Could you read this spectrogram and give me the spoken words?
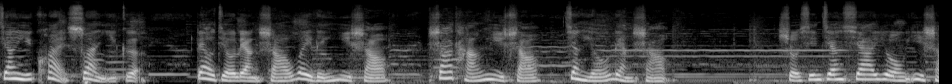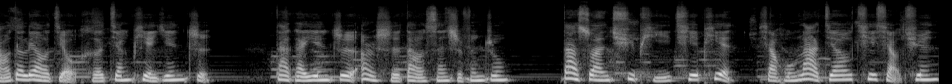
姜一块，蒜一个，料酒两勺，味淋一勺，砂糖一勺，酱油两勺。首先将虾用一勺的料酒和姜片腌制。大概腌制二十到三十分钟。大蒜去皮切片，小红辣椒切小圈，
